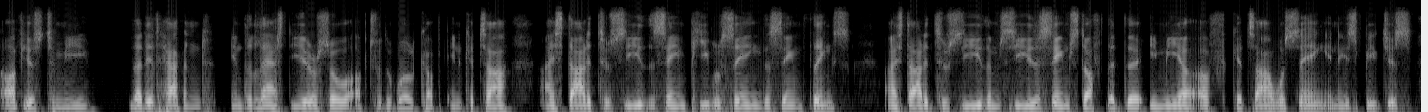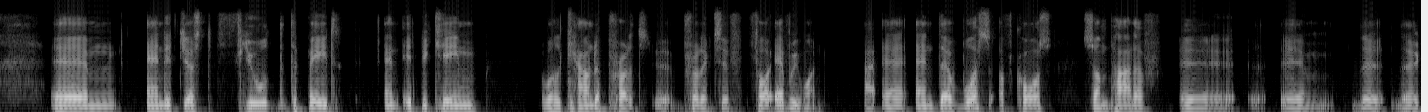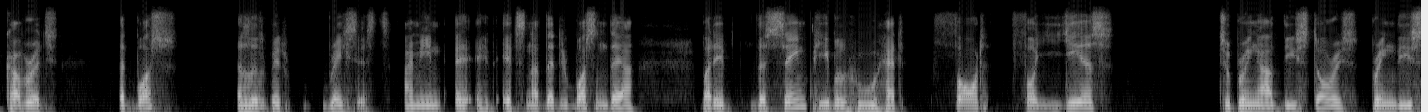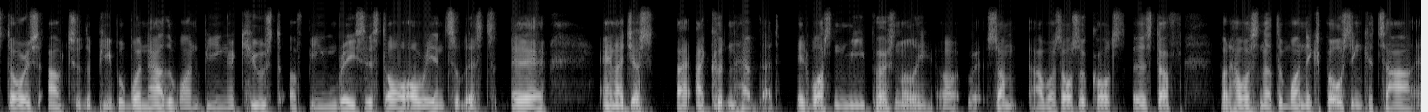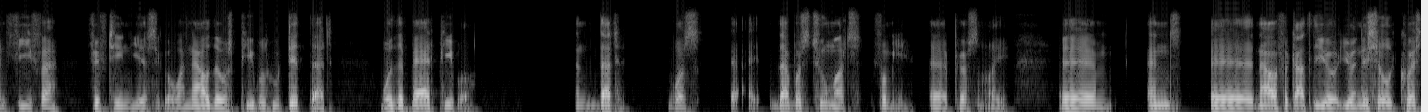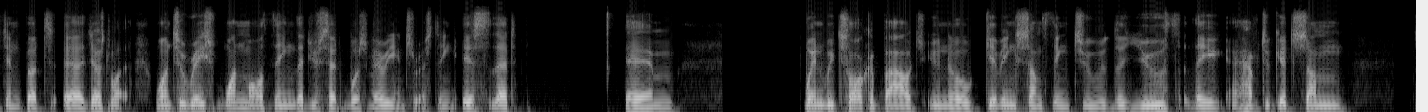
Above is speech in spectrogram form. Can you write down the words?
obvious to me that it happened in the last year or so up to the World Cup in Qatar. I started to see the same people saying the same things. I started to see them see the same stuff that the emir of Qatar was saying in his speeches. Um, and it just fueled the debate and it became well counterproductive uh, for everyone. Uh, and there was, of course, some part of uh, um, the the coverage that was a little bit racist. I mean, it, it's not that it wasn't there, but it the same people who had fought for years to bring out these stories, bring these stories out to the people, were now the one being accused of being racist or Orientalist. Uh, and I just I, I, couldn't have that. It wasn't me personally, or some. I was also called uh, stuff, but I was not the one exposing Qatar and FIFA 15 years ago. And now those people who did that were the bad people, and that was uh, that was too much for me uh, personally. Um, and uh, now I forgot your, your initial question, but uh, just wa- want to raise one more thing that you said was very interesting is that um, when we talk about you know giving something to the youth, they have to get some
